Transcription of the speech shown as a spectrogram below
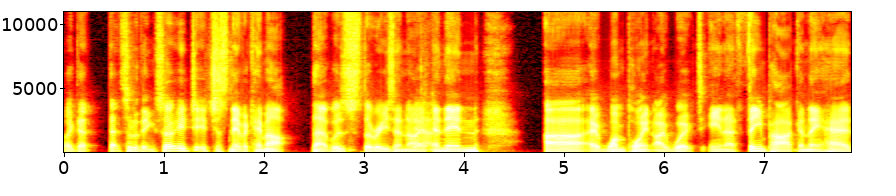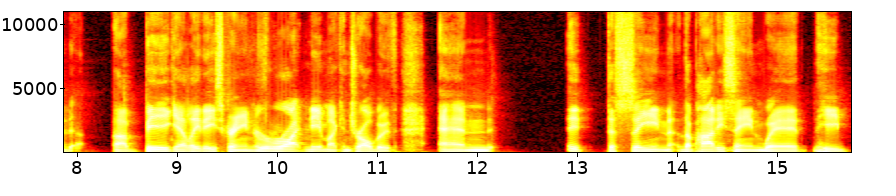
like that that sort of thing. So it it just never came up. That was the reason I. Yeah. And then uh, at one point I worked in a theme park and they had a big LED screen right near my control booth, and it the scene, the party scene where he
